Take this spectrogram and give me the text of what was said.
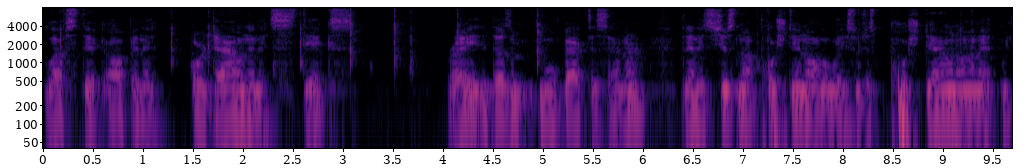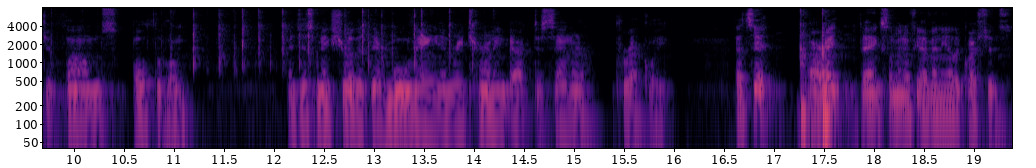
left stick up and it or down and it sticks, right? It doesn't move back to center, then it's just not pushed in all the way. So just push down on it with your thumbs, both of them, and just make sure that they're moving and returning back to center correctly. That's it. All right, thanks. Let me know if you have any other questions.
